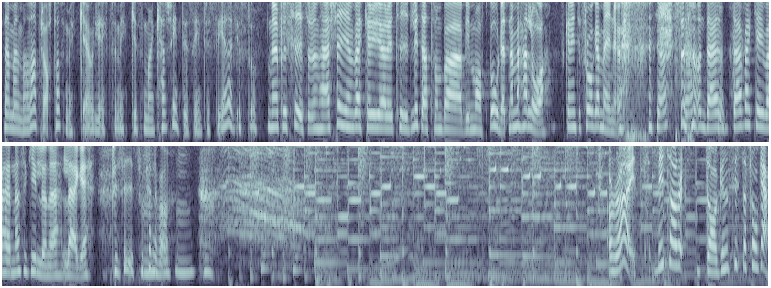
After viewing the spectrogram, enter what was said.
Nej, men man har pratat så mycket och lekt så mycket så man kanske inte är så intresserad just då. Nej, precis. Och den här tjejen verkar ju göra det tydligt att hon bara vid matbordet, nej men hallå, ska ni inte fråga mig nu? Ja, så ja. Där, där verkar ju vara hennes gyllene läge. Precis, så kan mm. det vara. Mm. All right, vi tar dagens sista fråga.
